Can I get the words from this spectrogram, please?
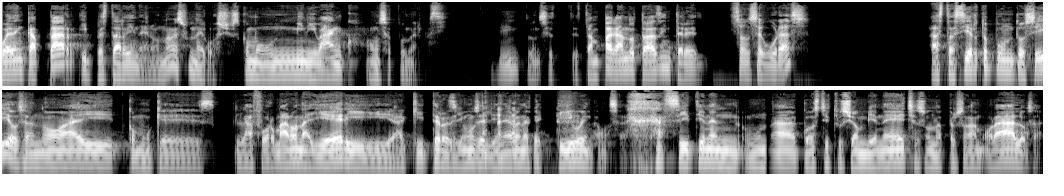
pueden captar y prestar dinero, ¿no? Es un negocio, es como un mini banco, vamos a ponerlo así. Entonces, están pagando tasas de interés. ¿Son seguras? Hasta cierto punto sí, o sea, no hay como que la formaron ayer y aquí te recibimos el dinero en efectivo y no, o sea, sí tienen una constitución bien hecha, es una persona moral, o sea,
